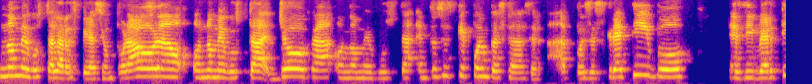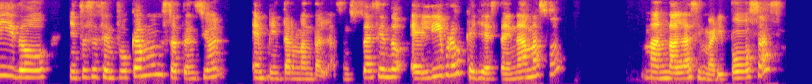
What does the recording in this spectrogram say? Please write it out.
no me gusta la respiración por ahora, o no me gusta yoga, o no me gusta. Entonces, ¿qué puedo empezar a hacer? Ah, pues es creativo, es divertido, y entonces enfocamos nuestra atención en pintar mandalas. Entonces, estoy haciendo el libro que ya está en Amazon, Mandalas y Mariposas.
